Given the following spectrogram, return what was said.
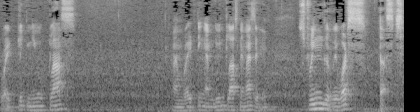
right click new class. I'm writing I'm giving class name as a string reverse test.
